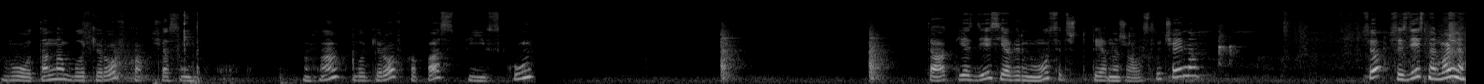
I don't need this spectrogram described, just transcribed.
Вот она, блокировка. Сейчас он. Ага, блокировка по списку. Так, я здесь, я вернулась. Это что-то я нажала случайно. Все, все здесь нормально?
